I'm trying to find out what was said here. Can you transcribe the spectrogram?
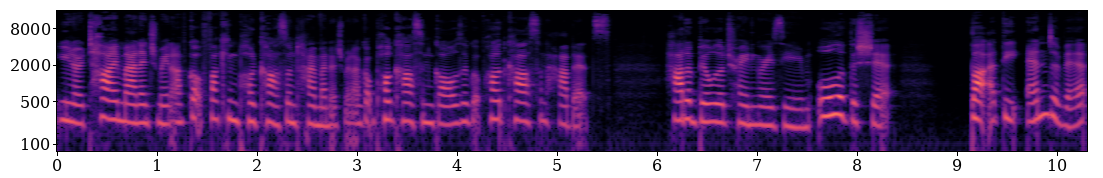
you know, time management. I've got fucking podcasts on time management. I've got podcasts on goals. I've got podcasts on habits, how to build a training regime, all of the shit. But at the end of it,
